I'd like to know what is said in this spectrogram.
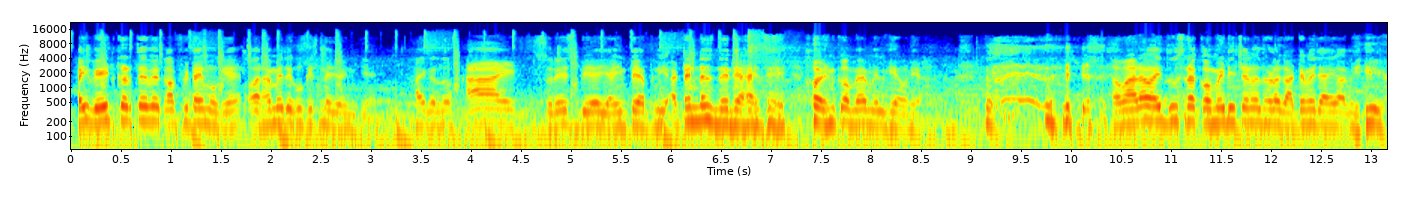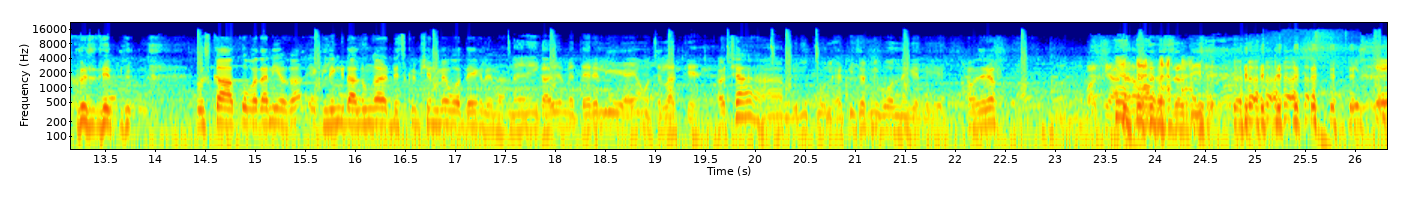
भाई वेट करते हुए काफ़ी टाइम हो गया है और हमें देखो किसने ज्वाइन किया है। हाय कर दो। हाय सुरेश भी है यहीं पे अपनी अटेंडेंस देने आए थे और इनको मैं मिल गया हूँ यहाँ। हमारा भाई दूसरा कॉमेडी चैनल थोड़ा घाटे में जाएगा अभी कुछ दिन। उसका आपको पता नहीं होगा एक लिंक डालूँगा डिस्क्रिप्शन में वो देख लेना। नहीं नहीं काव्य मैं तेरे लिए आया हूँ चला के। अच्छा? हाँ बिल्कुल हैप्पी जर्नी बोलने के लिए। समझ रहे हो? बाकी आ जाना वापस जल्दी। इसके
